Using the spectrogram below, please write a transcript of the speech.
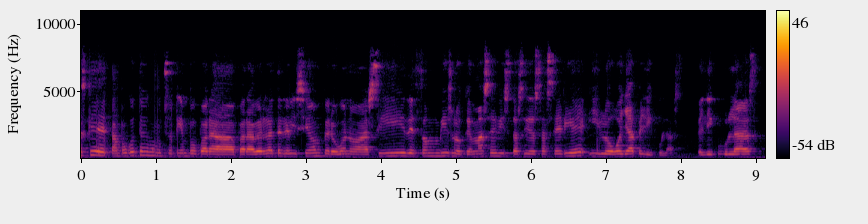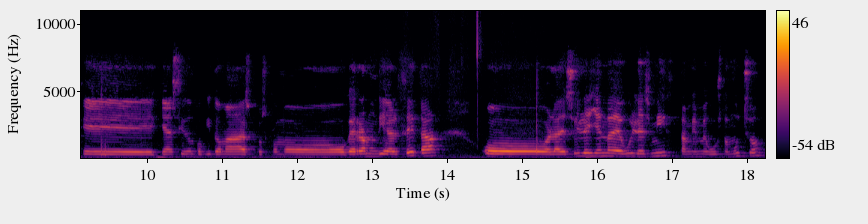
Es que tampoco tengo mucho tiempo para, para, ver la televisión, pero bueno, así de zombies lo que más he visto ha sido esa serie y luego ya películas. Películas que, que han sido un poquito más, pues como Guerra Mundial Z o la de Soy leyenda de Will Smith, también me gustó mucho.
